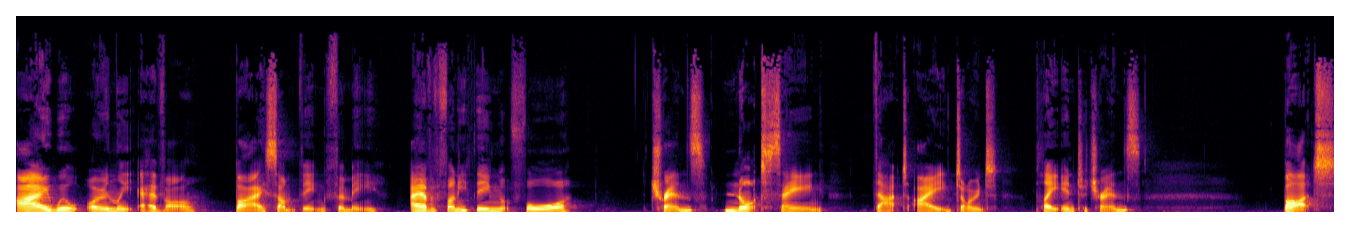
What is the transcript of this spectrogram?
I will only ever buy something for me. I have a funny thing for trends, not saying that I don't play into trends, but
